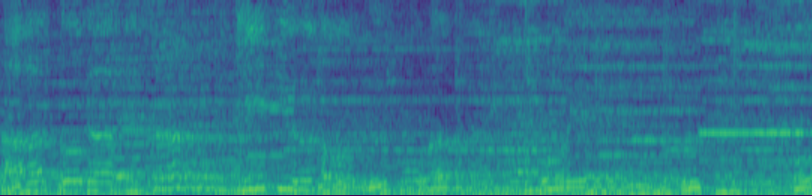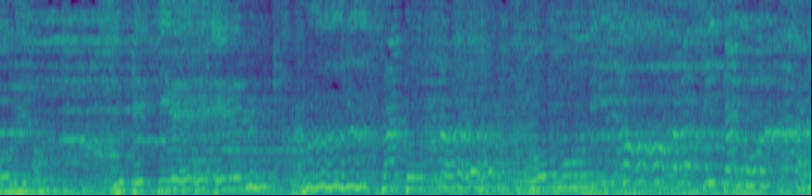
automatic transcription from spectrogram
憧れさ地球の歌は俺の歌俺の捨てきれぬふるさとさない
